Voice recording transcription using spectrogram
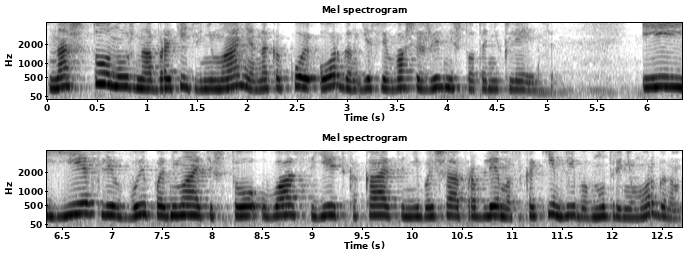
На что нужно обратить внимание, на какой орган, если в вашей жизни что-то не клеится. И если вы понимаете, что у вас есть какая-то небольшая проблема с каким-либо внутренним органом,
